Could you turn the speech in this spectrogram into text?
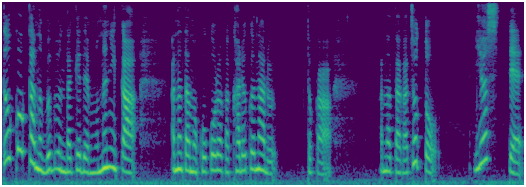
どこかの部分だけでも何かあなたの心が軽くなるとかあなたがちょっと癒しって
